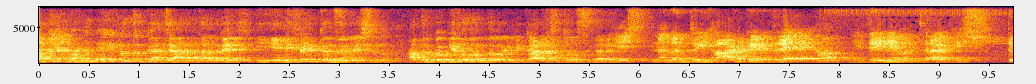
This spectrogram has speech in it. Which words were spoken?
ಆಮೇಲೆ ಹೇಳ್ತಾರೆ. ಬಂಡೆ ಇನ್ನೊಂದು ಗಜ ಅಂತ ಅಂದ್ರೆ ಈ ಎಲಿಫೆಂಟ್ ಕನ್ಸರ್ವೇಶನ್ ಅದ್ರ ಬಗ್ಗೆನೂ ಒಂದು ಇಲ್ಲಿ ಕಾಳಜಿ ತೋರಿಸಿದ್ದಾರೆ. ನನಗಂತೂ ನಂಗಂತೂ ಈ ಹಾಡು ಕೇಳಿದ್ರೆ. ಇದೇನೆ ಒಂಥರ ಎಷ್ಟು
